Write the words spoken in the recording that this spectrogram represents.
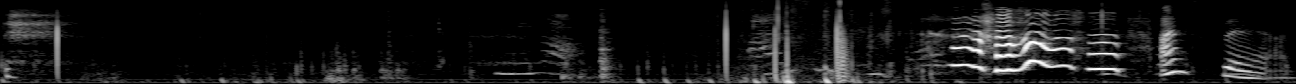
I'm sad.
